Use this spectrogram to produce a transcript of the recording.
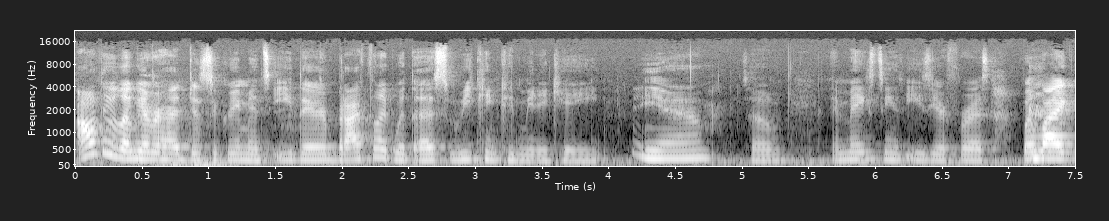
I don't think like we ever had disagreements either. But I feel like with us, we can communicate, Yeah. so it makes things easier for us. But like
